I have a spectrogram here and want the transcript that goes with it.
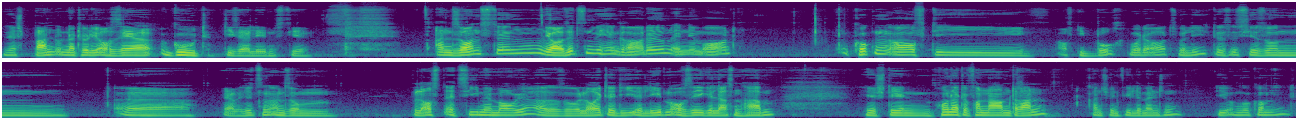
sehr spannend und natürlich auch sehr gut, dieser Lebensstil. Ansonsten, ja, sitzen wir hier gerade in dem Ort, gucken auf die, auf die Bucht, wo der Ort so liegt. Das ist hier so ein, äh, ja, wir sitzen an so einem Lost at Sea Memorial, also so Leute, die ihr Leben auf See gelassen haben. Hier stehen hunderte von Namen dran, ganz schön viele Menschen die umgekommen sind.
